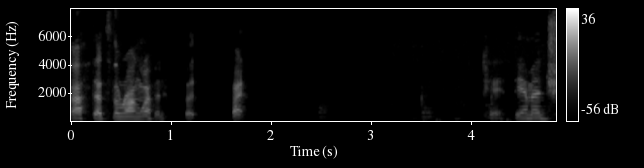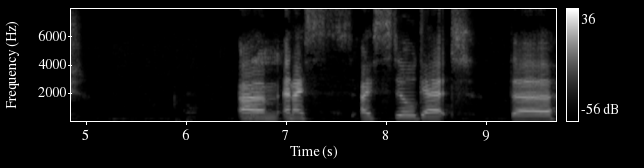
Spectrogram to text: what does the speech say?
Ah, that's the wrong weapon, but fine. Okay, damage. Yeah. Um and I I still get the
